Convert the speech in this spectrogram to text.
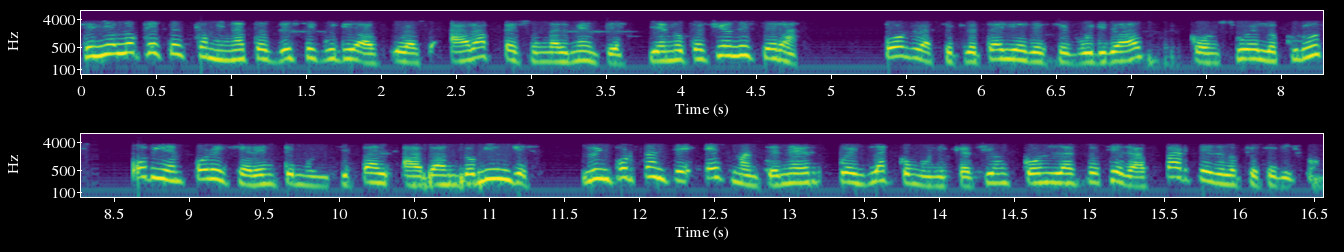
Señaló que estas caminatas de seguridad las hará personalmente y en ocasiones será por la secretaria de Seguridad, Consuelo Cruz, o bien por el gerente municipal, Adán Domínguez. Lo importante es mantener pues la comunicación con la sociedad, parte de lo que se dijo.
